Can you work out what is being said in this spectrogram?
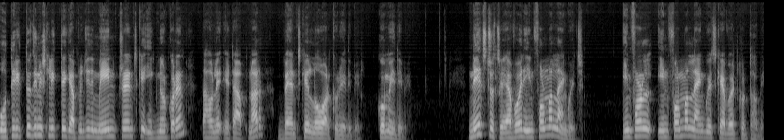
অতিরিক্ত জিনিস লিখতে গিয়ে আপনি যদি মেইন ট্রেন্ডকে ইগনোর করেন, তাহলে এটা আপনার ব্যান্ডকে লোয়ার করে দেবে, কমিয়ে দেবে। নেক্সট হচ্ছে avoid informal language informal informal ল্যাঙ্গুয়েজকে অ্যাভয়েড করতে হবে।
